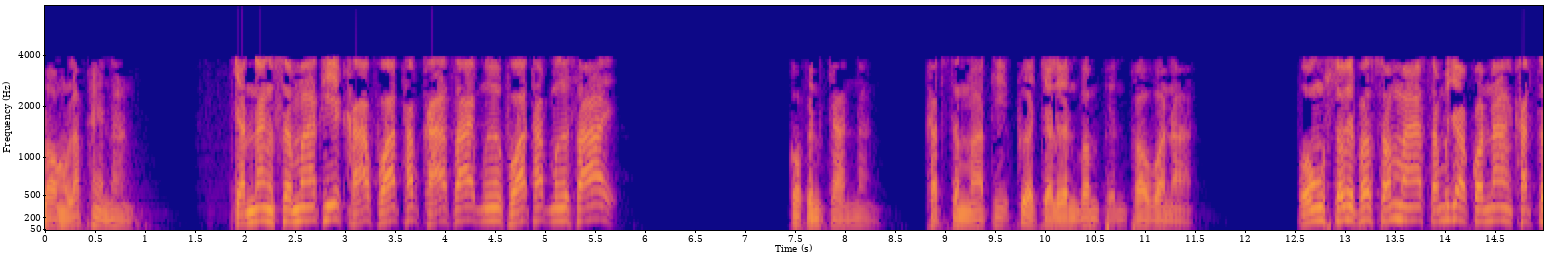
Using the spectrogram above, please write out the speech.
รองรับให้นั่ง จะนั่งสมาธิขาขวาทับขาซ้ายมือขวาทับมือซ้าย ก็เป็นการนั่ง ขัดสมาธิเพื่อเจริญบำเพ็ญภาวนา องค์สมเด็จพระสัมมาสัมพุทธเจ้าก็นั่งขัดส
